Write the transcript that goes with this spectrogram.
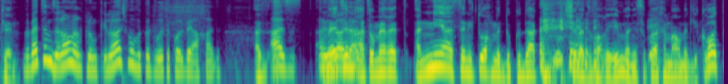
כן. ובעצם זה לא אומר כלום, כי לא ישבו וכתבו את הכל ביחד. אז, אז לא. בעצם את אומרת, אני אעשה ניתוח מדוקדק של הדברים, ואני אספר לכם מה עומד לקרות,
